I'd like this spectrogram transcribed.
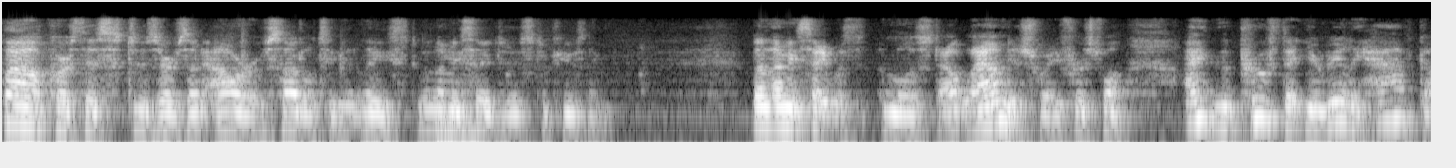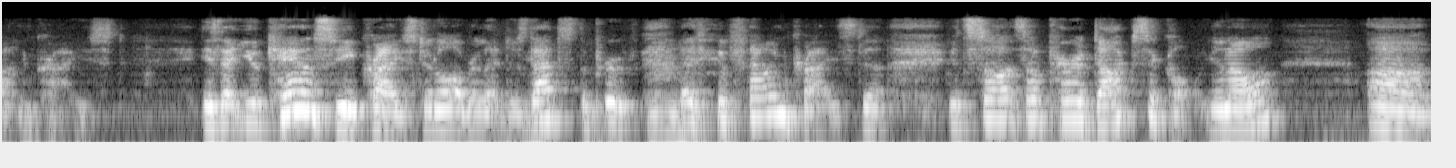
well, of course, this deserves an hour of subtlety at least. Well, let me say just a few things. But let me say it with the most outlandish way. First of all, I the proof that you really have gotten Christ is that you can see Christ in all religions. That's the proof Mm. that you found Christ. Uh, it's so so paradoxical, you know, uh,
